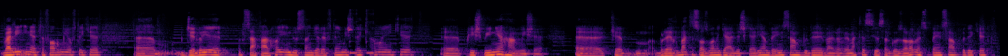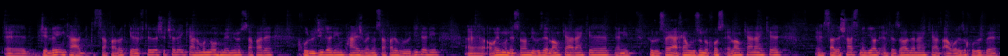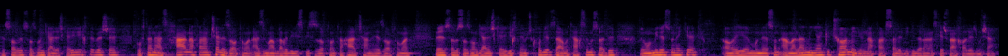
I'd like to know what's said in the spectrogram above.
ولی این اتفاق میفته که جلوی سفرهای این دوستان گرفته میشه کما اینکه پیش بینی هم میشه. که رغبت سازمان گردشگری هم به این سمت بوده و رغبت سیاست گذارا به این سمت بوده که جلوی این تعدد سفرات گرفته بشه. چرا اینکه الان ما 9 میلیون سفر خروجی داریم 5 میلیون سفر ورودی داریم. آقای مونسون هم دیروز اعلام کردن که یعنی تو روزهای اخیر روز نخست اعلام کردن که 160 میلیارد انتظار دارن که از عوارض خروج به حساب سازمان گردشگری ریخته بشه. گفتن از هر نفرم 40 هزار تومان از این مبلغ 220 هزار تومان تا هر چند هزار تومان به حساب سازمان گردشگری ریخته میشه خب یه ضرب تقسیم ساده به ما میرسونه که آقای مونسون عملا میگن که 4 میلیون نفر سال دیگه دارن از کشور خارج میشن.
